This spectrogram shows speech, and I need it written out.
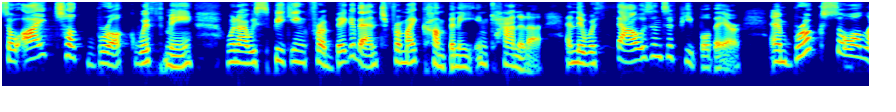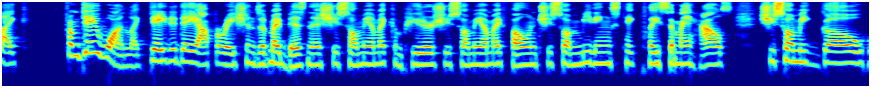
So I took Brooke with me when I was speaking for a big event for my company in Canada. And there were thousands of people there. And Brooke saw like from day one, like day to day operations of my business. She saw me on my computer. She saw me on my phone. She saw meetings take place in my house. She saw me go,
